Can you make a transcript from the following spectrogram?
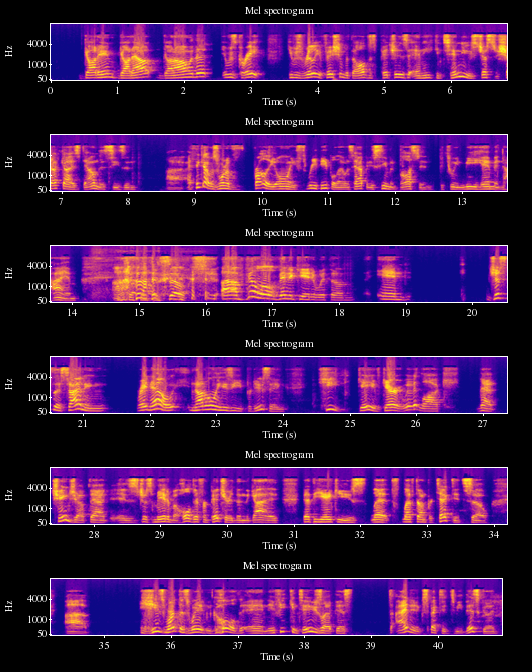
got in, got out, got on with it. It was great. He was really efficient with all of his pitches, and he continues just to shut guys down this season. Uh, I think I was one of probably only three people that was happy to see him in Boston between me, him, and Chaim. Uh, so uh, I feel a little vindicated with him. And just the signing right now, not only is he producing, he gave Garrett Whitlock that changeup that is just made him a whole different pitcher than the guy that the Yankees let left unprotected. So uh, he's worth his weight in gold, and if he continues like this, I didn't expect it to be this good.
